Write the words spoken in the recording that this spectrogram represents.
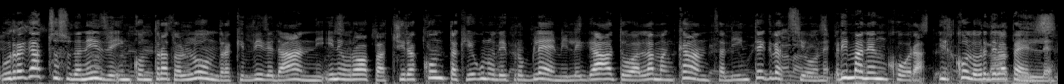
Un ragazzo sudanese incontrato a Londra che vive da anni in Europa ci racconta che uno dei problemi legato alla mancanza di integrazione rimane ancora il colore della pelle.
